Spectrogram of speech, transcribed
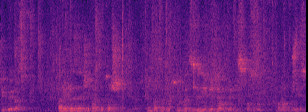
Dziękuję bardzo. Panie prezydencie, bardzo proszę. Ja bardzo proszę precyzyjnie wiedział, w jaki sposób ono to jest.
